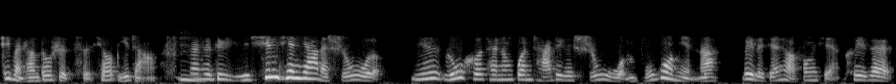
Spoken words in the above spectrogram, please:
基本上都是此消彼长。但是对于新添加的食物，您如何才能观察这个食物我们不过敏呢？为了减少风险，可以在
